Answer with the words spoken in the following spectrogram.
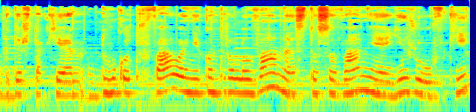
gdyż takie długotrwałe, niekontrolowane stosowanie jeżówki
